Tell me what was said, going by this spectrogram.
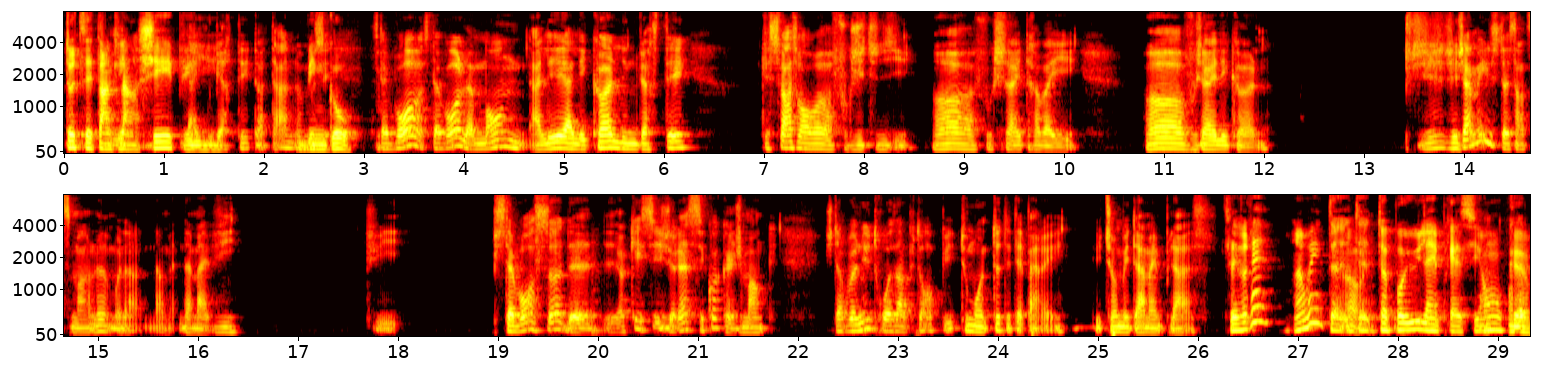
Tout s'est enclenché, puis La liberté totale. là. Bingo. C'était voir, c'était voir le monde aller à l'école, l'université. Qu'est-ce que tu fais? Ah, faut que j'étudie. Ah, faut que j'aille travailler. Ah, faut que j'aille à l'école. J'ai j'ai jamais eu ce sentiment-là, moi, dans, dans, ma, dans ma vie. Puis, puis c'était voir ça de, de, OK, si je reste, c'est quoi que je manque? J'étais revenu trois ans plus tard, puis tout le monde, tout était pareil. Les chums étaient à la même place. C'est vrai? Ah oui? T'as Ah ouais. pas eu l'impression On que... a,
